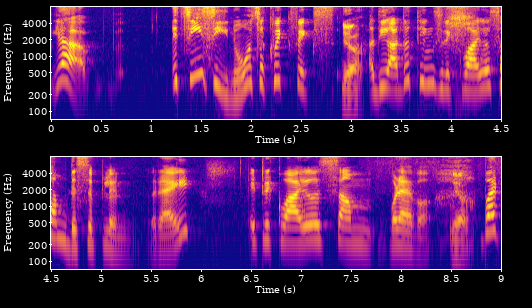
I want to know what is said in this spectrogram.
yeah, it's easy, no? It's a quick fix. Yeah. The other things require some discipline, right? It requires some whatever. Yeah. But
